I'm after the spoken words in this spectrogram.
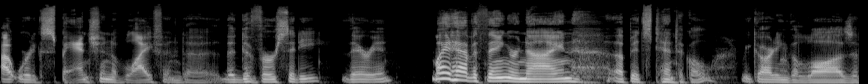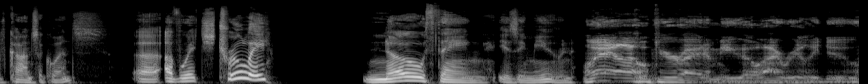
outward expansion of life and uh, the diversity therein might have a thing or nine up its tentacle regarding the laws of consequence, uh, of which truly no thing is immune. Well, I hope you're right, amigo. I really do.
